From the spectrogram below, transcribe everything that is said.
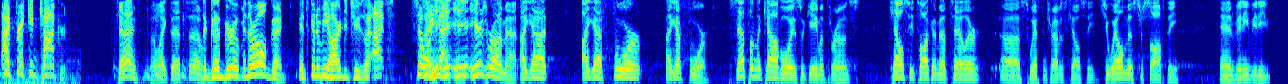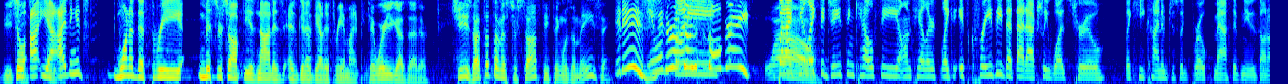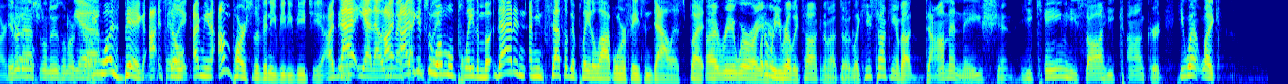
I freaking conquered. Okay, I like that too. It's a good group. They're all good. It's going to be hard to choose one. I, so what Uh, do you guys he- think? here's where I'm at. I got, I got four. I got four. Seth on the Cowboys with Game of Thrones. Kelce talking about Taylor uh, Swift and Travis Kelce. Joel, Mr. Softy, and Vinny Vidi Vici. So I, yeah, I think it's one of the three. Mr. Softy is not as, as good as the other three, in my opinion. Okay, where are you guys at here? Jeez, I thought the Mr. Softy thing was amazing. It is. It was They're- they're- This is all great. But I feel like the Jason Kelce on Taylor's like it's crazy that that actually was true. Like he kind of just like broke massive news on our show. International news on our Yeah. show. It was big. I, feel so like- I mean, I'm partial to Vinny Vidi Vici. I think That- yeah, that would be I, my I think second it's the one we'll play the most. That and I mean, Seth will get played a lot when we're facing Dallas. But All right, Rhea, where are you? What are we really talking about, though? Like, he's talking about domination. He came, he saw, he conquered. He went, like,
